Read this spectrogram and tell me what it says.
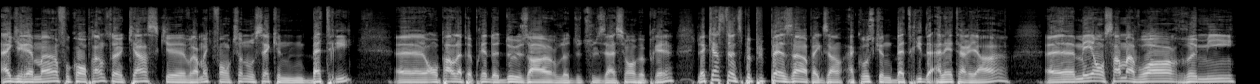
agrément, faut comprendre c'est un casque euh, vraiment qui fonctionne aussi avec une batterie. Euh, on parle à peu près de deux heures d'utilisation à peu près. Le casque est un petit peu plus pesant, par exemple, à cause qu'il y a une batterie à l'intérieur. Euh, mais on semble avoir remis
